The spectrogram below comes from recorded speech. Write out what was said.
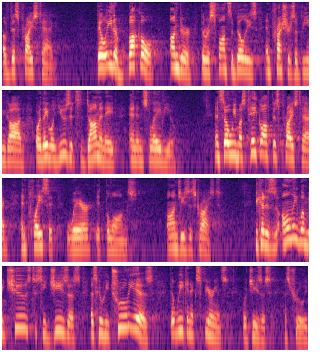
of this price tag. They will either buckle under the responsibilities and pressures of being God, or they will use it to dominate and enslave you. And so we must take off this price tag and place it where it belongs on Jesus Christ. Because it is only when we choose to see Jesus as who he truly is that we can experience what Jesus has truly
